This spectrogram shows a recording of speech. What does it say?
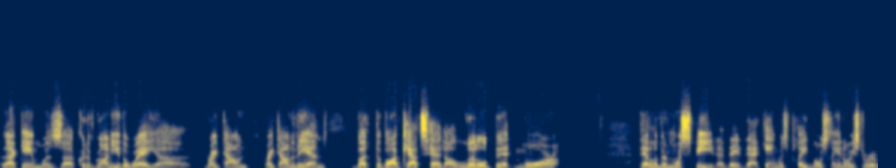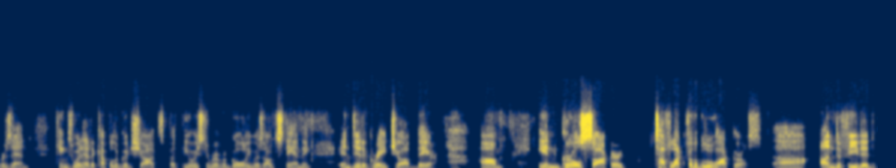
That game was uh, could have gone either way, uh, right down right down to the end. But the Bobcats had a little bit more. They had a little bit more speed. Uh, they, that game was played mostly in Oyster River's end. Kingswood had a couple of good shots, but the Oyster River goalie was outstanding and did a great job there. Um, in girls soccer, tough luck for the Blue Hawk girls. Uh, undefeated,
